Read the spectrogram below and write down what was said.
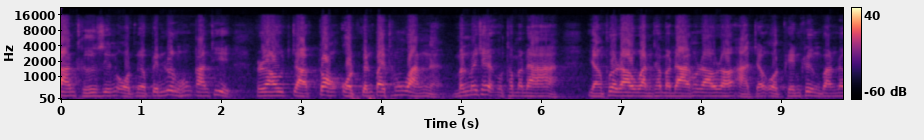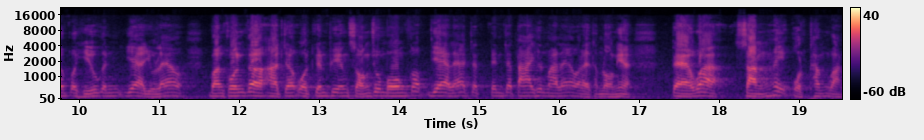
การถือศีลอดเนี่ยเป็นเรื่องของการที่เราจะต้องอดกันไปทั้งวันน่ะมันไม่ใช่อดธรรมดา อย่างพวกเราวันธรรมดาของเราเราอาจจะอดเพียงครึ่งวันแล้วก็หิวกันแย่อยู่แล้ว บางคนก็อาจจะอดกันเพียงสองชั่วโมง ก็แย่แล้วจะเป็นจะตายขึ้นมาแล้วอะไรทำนองเนี้ยแต่ว่าสั่งให้อดทั้งวัน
